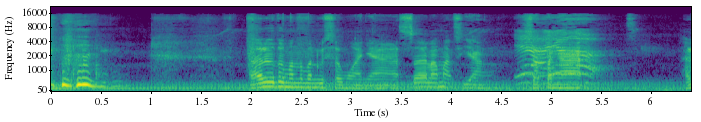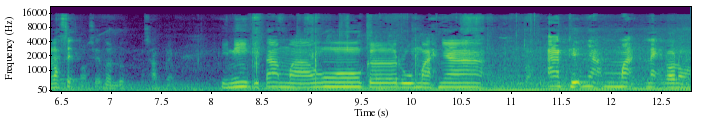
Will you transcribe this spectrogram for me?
halo teman-temanku semuanya selamat siang setengah alah sih toh sih tunduk sampai ini kita mau ke rumahnya adiknya emak nek kono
